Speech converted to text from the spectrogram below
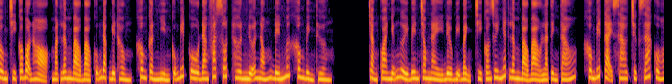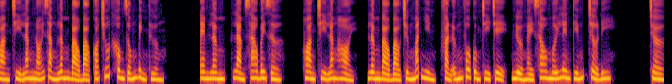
Không chỉ có bọn họ, mặt Lâm Bảo Bảo cũng đặc biệt hồng, không cần nhìn cũng biết cô đang phát sốt hơn nữa nóng đến mức không bình thường. Chẳng qua những người bên trong này đều bị bệnh, chỉ có duy nhất Lâm Bảo Bảo là tỉnh táo, không biết tại sao trực giác của Hoàng Chỉ Lăng nói rằng Lâm Bảo Bảo có chút không giống bình thường. Em Lâm, làm sao bây giờ? Hoàng Chỉ Lăng hỏi, Lâm Bảo Bảo chừng mắt nhìn, phản ứng vô cùng trì trệ, nửa ngày sau mới lên tiếng, chờ đi. Chờ,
